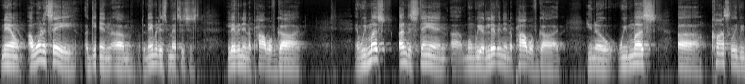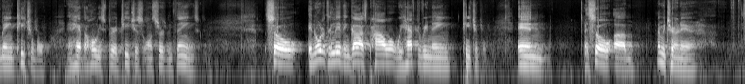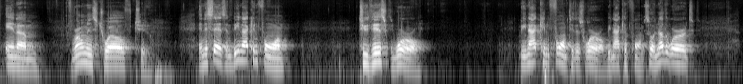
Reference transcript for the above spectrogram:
Now, I want to say again, um, the name of this message is Living in the Power of God. And we must understand uh, when we are living in the power of God, you know, we must uh, constantly remain teachable and have the Holy Spirit teach us on certain things. So, in order to live in God's power, we have to remain teachable. And, and so, um, let me turn there. In um, Romans 12, 2. And it says, And be not conformed to this world. Be not conformed to this world. Be not conformed. So, in other words,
